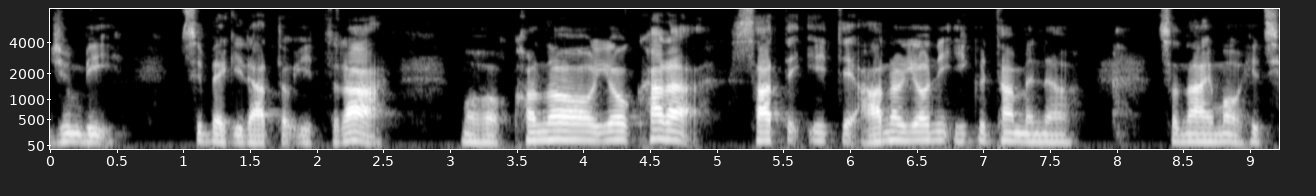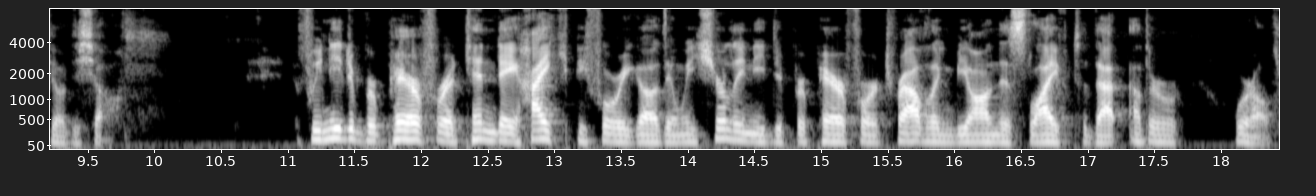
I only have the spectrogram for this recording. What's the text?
準備すべきだと言ったら、もうこの世から去っていってあの世に行くための備えも必要でしょう。If we need to prepare for a 10 day hike before we go, then we surely need to prepare for traveling beyond this life to that other world.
